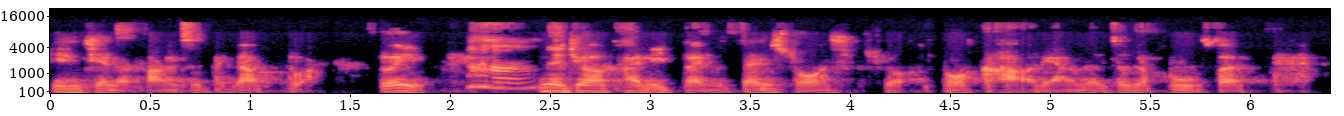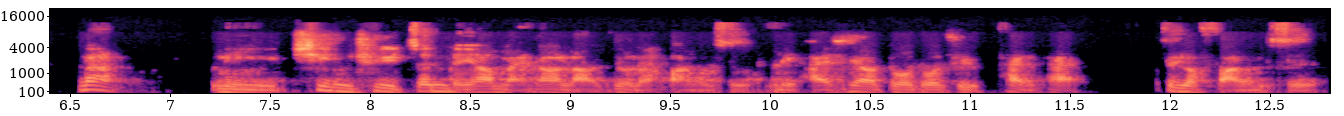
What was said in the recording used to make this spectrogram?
新建的房子比较短，所以那就要看你本身所所所考量的这个部分。那你进去真的要买到老旧的房子，你还是要多多去看看这个房子，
